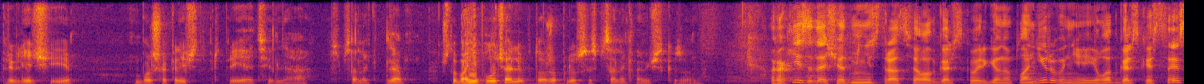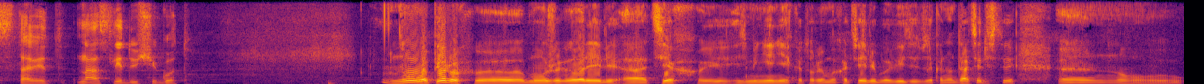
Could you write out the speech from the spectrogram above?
привлечь и большее количество предприятий для для, чтобы они получали тоже плюсы специальной экономической зоны. А какие задачи администрация Латгальского региона планирования и Латгальской СС ставит на следующий год? Ну, во-первых, э, мы уже говорили о тех э, изменениях, которые мы хотели бы видеть в законодательстве. Э, ну,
